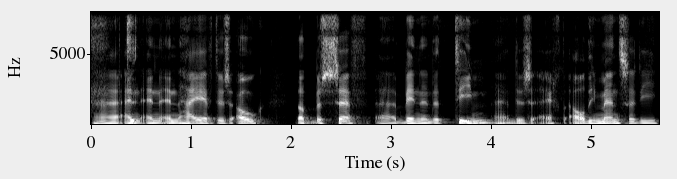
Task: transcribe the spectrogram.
Eh, en, en, en hij heeft dus ook dat besef eh, binnen het team. Hè, dus echt al die mensen die,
